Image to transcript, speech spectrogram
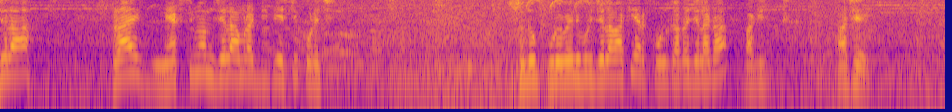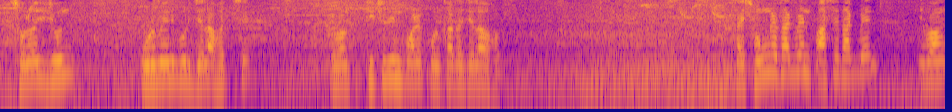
জেলা, প্রায় ম্যাক্সিমাম জেলা আমরা ডিপিএসসি করেছি। শুধু পূর্ব মেদিনীপুর জেলা বাকি আর কলকাতা জেলাটা বাকি আছে। ষোলোই জুন পূর্ব মেদিনীপুর জেলা হচ্ছে এবং কিছুদিন পরে কলকাতা জেলাও হবে। তাই সঙ্গে থাকবেন, পাশে থাকবেন এবং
